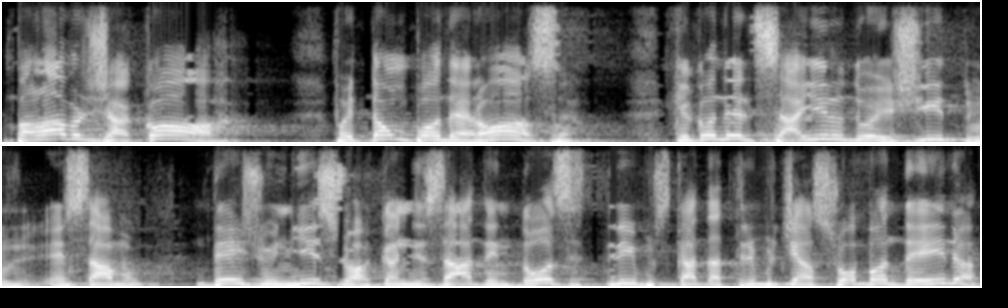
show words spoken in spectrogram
A palavra de Jacó foi tão poderosa, que quando eles saíram do Egito, eles estavam desde o início organizados em 12 tribos, cada tribo tinha a sua bandeira.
